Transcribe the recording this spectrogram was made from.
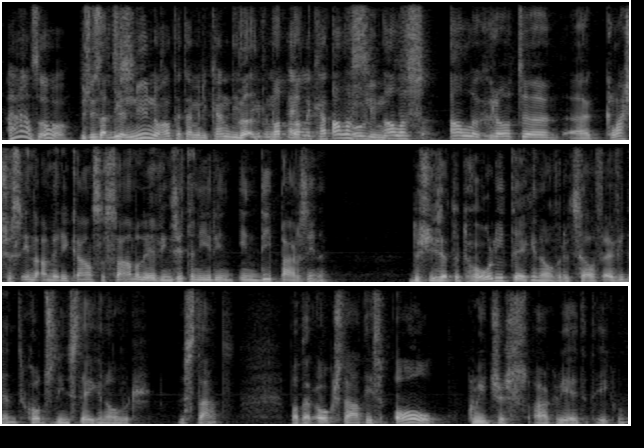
Ah, zo. Dus, Dus dat zijn is- nu nog altijd Amerikanen die Wel, zeggen... wat- wat- eigenlijk had alles, olie alles, alle grote eh clashes in de Amerikaanse samenleving zitten hier in, in die paar zinnen. Dus je zet het holy tegenover het self-evident, godsdienst tegenover de staat. Wat er ook staat is all creatures are created equal.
